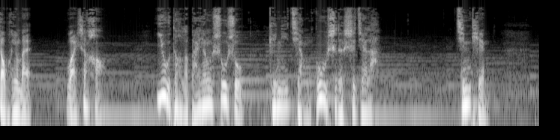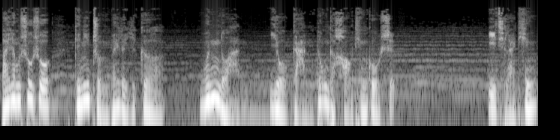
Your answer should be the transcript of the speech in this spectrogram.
小朋友们，晚上好！又到了白羊叔叔给你讲故事的时间啦。今天，白羊叔叔给你准备了一个温暖又感动的好听故事，一起来听《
